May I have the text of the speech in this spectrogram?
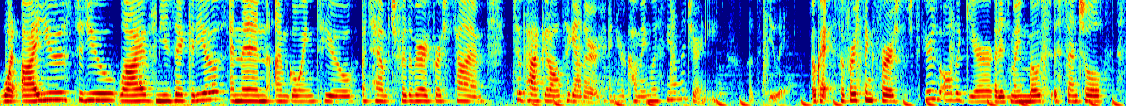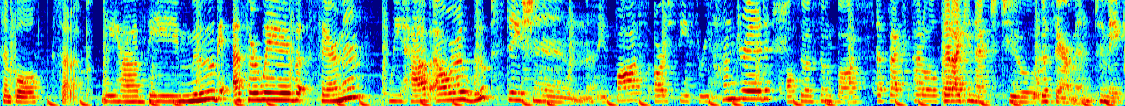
what I use to do live music videos. And then I'm going to attempt for the very first time to pack it all together and you're coming with me on the journey. Let's do it. Okay, so first things first, here's all the gear that is my most essential, simple setup. We have the Moog Etherwave Theremin. We have our loop station, a Boss RC300, also some Boss effects pedals that I connect to the theremin to make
